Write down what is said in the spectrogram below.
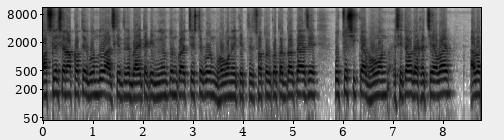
অশ্লেষা নক্ষত্রের বন্ধু, আজকের দিনে বাড়িটাকে নিয়ন্ত্রণ করার চেষ্টা করুন। ভ্রমণের ক্ষেত্রে সতর্কতার দরকার আছে। উচ্চশিক্ষা, ভ্রমণ, সেটাও দেখাচ্ছে আবার। এবং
